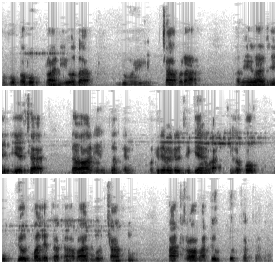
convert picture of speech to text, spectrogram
અમુક અમુક પ્રાણીઓના લોહી, ચામડા અને એવા જે એ છે દવાની અંદર વગેરે વગેરે જગ્યાએ એ લોકો ઉપયોગમાં લેતા હતા વાઘનું ચામડું પાથરવા માટે ઉપયોગ કરતા હતા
